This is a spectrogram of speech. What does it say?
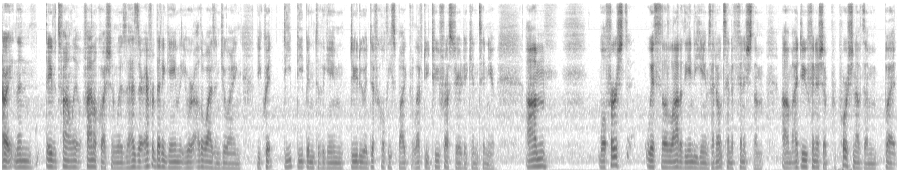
all right, and then David's final final question was: Has there ever been a game that you were otherwise enjoying, you quit deep, deep into the game due to a difficulty spike that left you too frustrated to continue? Um, well, first, with a lot of the indie games, I don't tend to finish them. Um, I do finish a proportion of them, but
